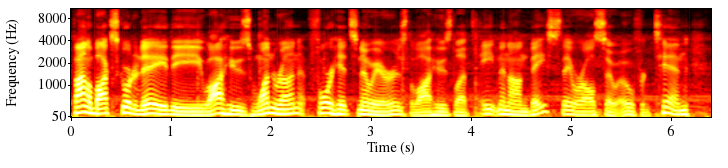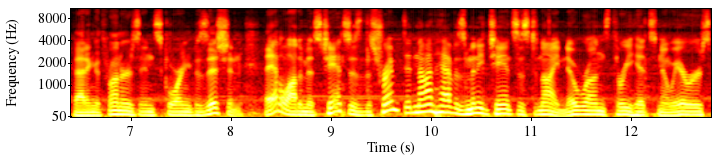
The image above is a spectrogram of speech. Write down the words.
Final box score today the Wahoos one run, four hits, no errors. The Wahoos left eight men on base. They were also 0 for 10, batting with runners in scoring position. They had a lot of missed chances. The Shrimp did not have as many chances tonight. No runs, three hits, no errors.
